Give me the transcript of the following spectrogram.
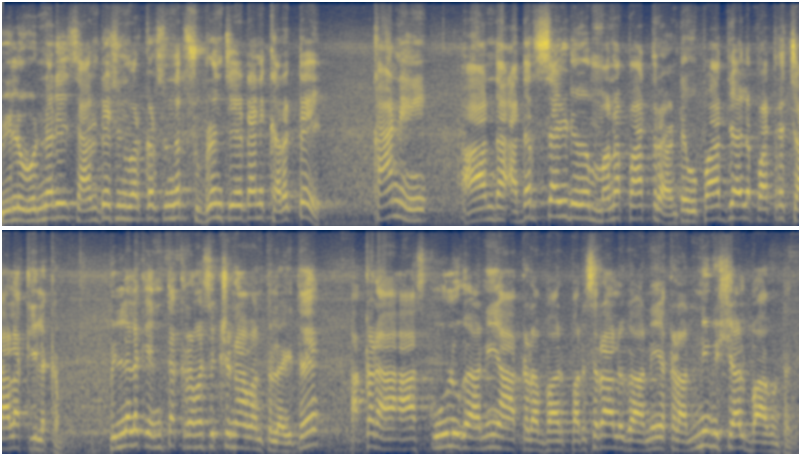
వీళ్ళు ఉన్నది శానిటేషన్ వర్కర్స్ ఉన్నది శుభ్రం చేయడానికి కరెక్టే. కానీ ఆన్ ద అదర్ సైడ్ మన పాత్ర అంటే ఉపాధ్యాయుల పాత్ర చాలా కీలకం. పిల్లలకి ఎంత క్రమశిక్షణావంతులైతే అక్కడ ఆ స్కూలు కానీ అక్కడ పరిసరాలు కానీ అక్కడ అన్ని విషయాలు బాగుంటుంది.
